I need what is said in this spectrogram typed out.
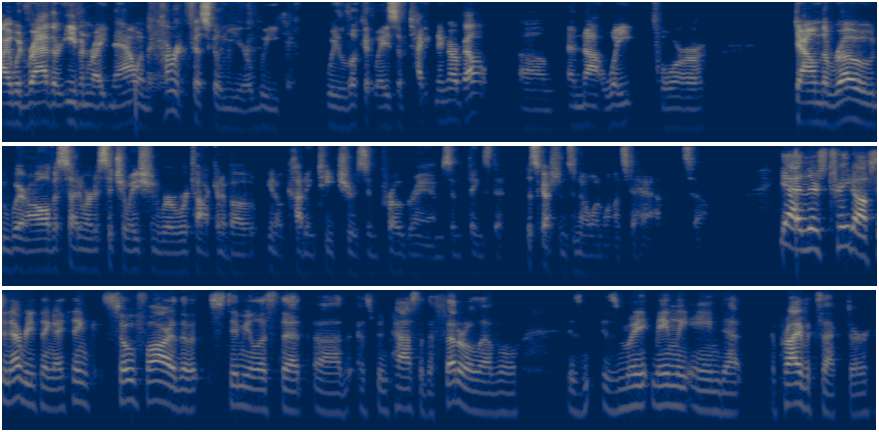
I would rather even right now in the current fiscal year we we look at ways of tightening our belt um, and not wait for down the road where all of a sudden we're in a situation where we're talking about you know cutting teachers and programs and things that discussions no one wants to have. So Yeah, and there's trade-offs in everything. I think so far the stimulus that uh, has been passed at the federal level is is ma- mainly aimed at the private sector,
